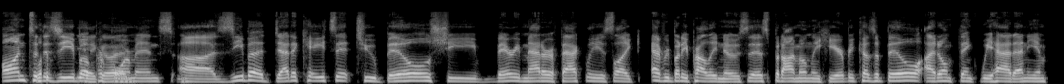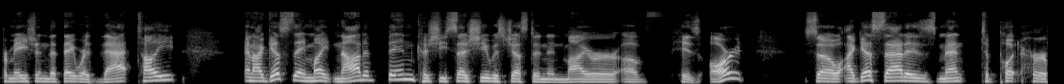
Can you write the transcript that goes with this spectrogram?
On to the Let's- Zeba yeah, performance. Uh Zeba dedicates it to Bill. She very matter of factly is like, everybody probably knows this, but I'm only here because of Bill. I don't think we had any information that they were that tight. And I guess they might not have been because she says she was just an admirer of his art. So I guess that is meant to put her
